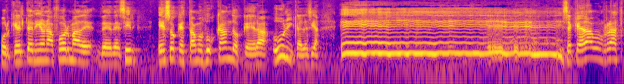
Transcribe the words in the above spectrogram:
porque él tenía una forma de, decir eso que estamos buscando, que era única. Él decía, eh", y se quedaba un rato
